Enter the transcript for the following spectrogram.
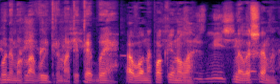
бо не могла витримати тебе. А вона покинула не лише мене.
